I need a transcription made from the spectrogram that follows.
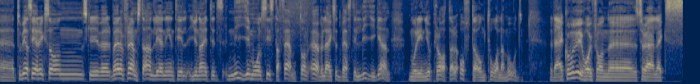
eh, eh, Tobias Eriksson skriver, vad är den främsta anledningen till Uniteds nio mål sista 15? Överlägset bäst i ligan. Mourinho pratar ofta om tålamod. Det där kommer vi ihåg från eh, Sir Alex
